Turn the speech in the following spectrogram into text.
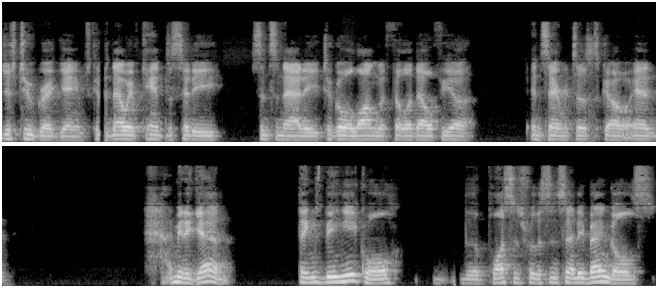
just two great games because now we have Kansas City, Cincinnati to go along with Philadelphia and San Francisco. And I mean, again, things being equal, the pluses for the Cincinnati Bengals.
